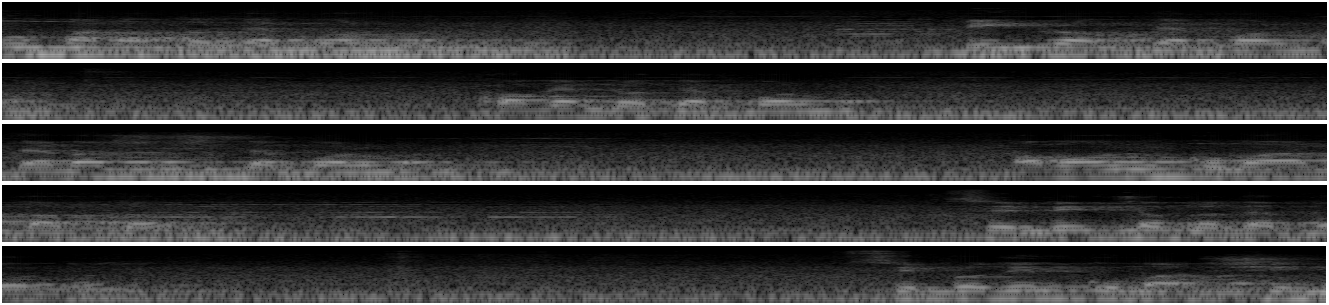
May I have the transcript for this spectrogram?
উপানন্দ দেববর্মা বিক্রম দেব বর্মা খগেন্দ্র দেব বর্মা দেবাশিস দেব বর্মা অমল কুমার দত্ত, শ্রী বীরচন্দ্র দেব বর্মা শ্রী প্রদীপ কুমার সিংহ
